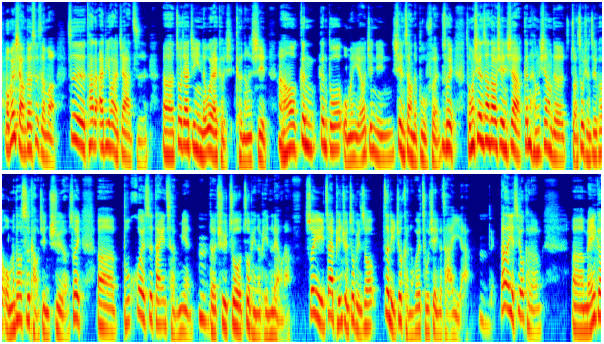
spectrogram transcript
我们想的是什么？是它的 IP 化的价值，呃，作家经营的未来可可能性，嗯然后更更多，我们也要经营线上的部分。嗯所以从线上到线下，跟横向的转授权这一块，我们都思考进去了。所以呃，不会是单一层面嗯的去做作品的评量了。所以在评选作品的时候，这里就可能会出现一个差异啊。嗯，对，当然也是有可能，呃，每一个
